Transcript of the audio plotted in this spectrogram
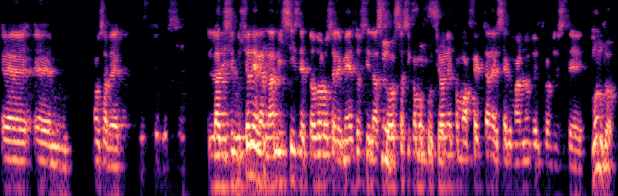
eh, em, vamos a ver, Distribución. la distribución y el análisis de todos los elementos y las Sí, cosas y cómo sí, funciona y cómo afectan al ser humano dentro de este mundo.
